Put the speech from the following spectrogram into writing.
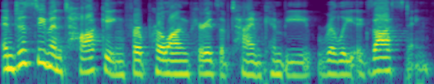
And just even talking for prolonged periods of time can be really exhausting.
